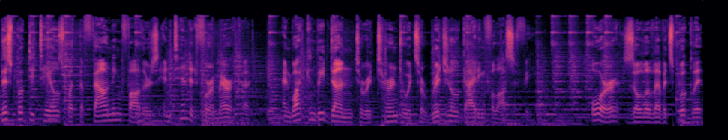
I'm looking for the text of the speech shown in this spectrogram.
This book details what the Founding Fathers intended for America and what can be done to return to its original guiding philosophy. Or Zola Levitt's booklet,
